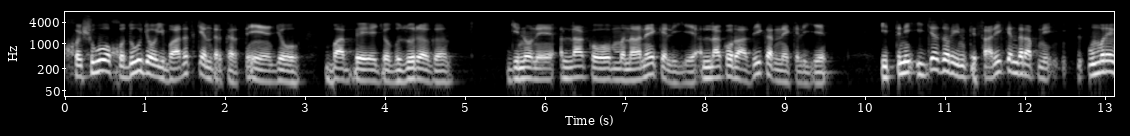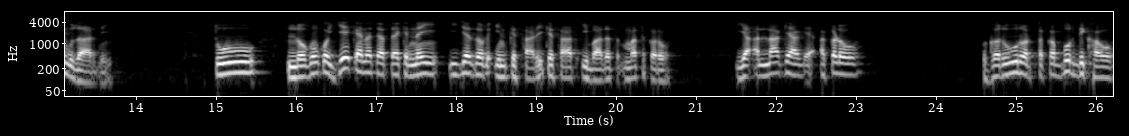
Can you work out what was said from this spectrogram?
خوشو و خدو جو عبادت کے اندر کرتے ہیں، جو بابے، جو بزرگ، جنہوں نے اللہ کو منانے کے لیے، اللہ کو راضی کرنے کے لیے اتنی عجز اور انکساری کے اندر اپنی عمریں گزار دیں۔ تو لوگوں کو یہ کہنا چاہتا ہے کہ نہیں، عجز اور انکساری کے ساتھ عبادت مت کرو، یا اللہ کے آگے اکڑو غرور اور تکبر دکھاؤ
